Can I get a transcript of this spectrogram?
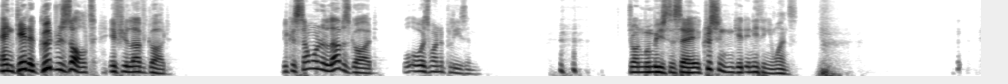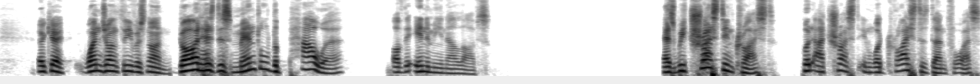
and get a good result if you love God. Because someone who loves God will always want to please Him. John Wimber used to say, a Christian can get anything he wants. okay, 1 John 3, verse 9. God has dismantled the power of the enemy in our lives. As we trust in Christ, put our trust in what Christ has done for us,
